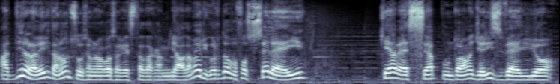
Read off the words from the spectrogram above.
A dire la verità non so se è una cosa che è stata cambiata, ma io ricordavo fosse lei che avesse appunto la magia risveglio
